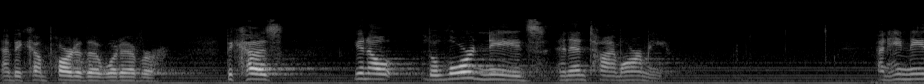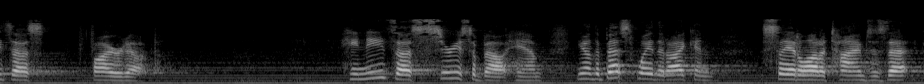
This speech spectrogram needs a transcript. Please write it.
and become part of the whatever. Because, you know, the Lord needs an end time army. And He needs us fired up. He needs us serious about Him. You know, the best way that I can say it a lot of times is that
